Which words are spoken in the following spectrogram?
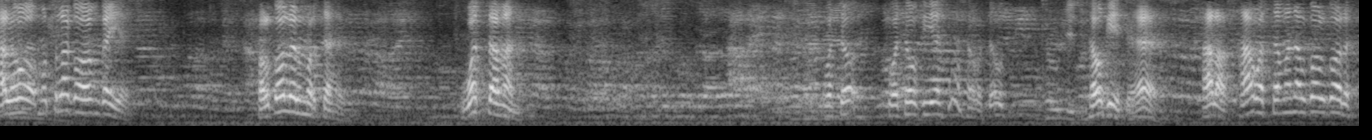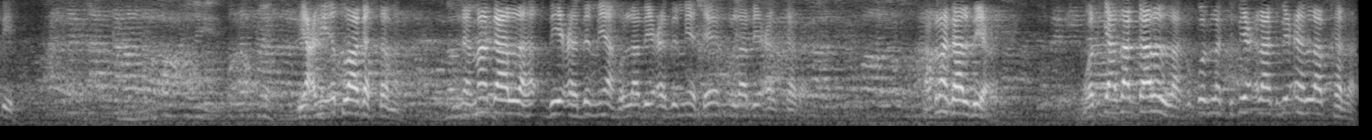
هل هو مطلق أو مقيد فالقول للمرتهن والثمن. وتو... وتوفيته. وتو... توقيته. خلاص. ها والثمن القول قولك فيه. يعني إطلاق الثمن. إنه ما قال له بيعه بمئة ولا بيعه بمئتين ولا بيعه كذا ما قال بيعه. ورجع ذاك قال لك يقول لك تبيع لا تبيعه إلا بكذا.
